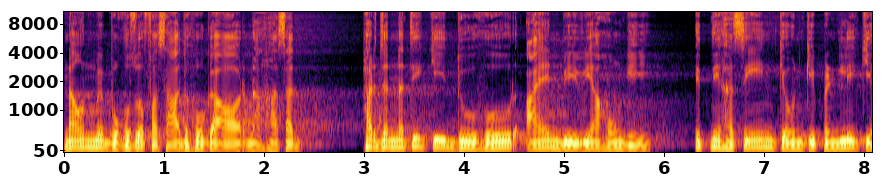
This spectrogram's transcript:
نہ ان میں بغض و فساد ہوگا اور نہ حسد۔ ہر جنتی کی دوہور آئین بیویاں ہوں گی۔ اتنی حسین کہ ان کی پنڈلی کی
